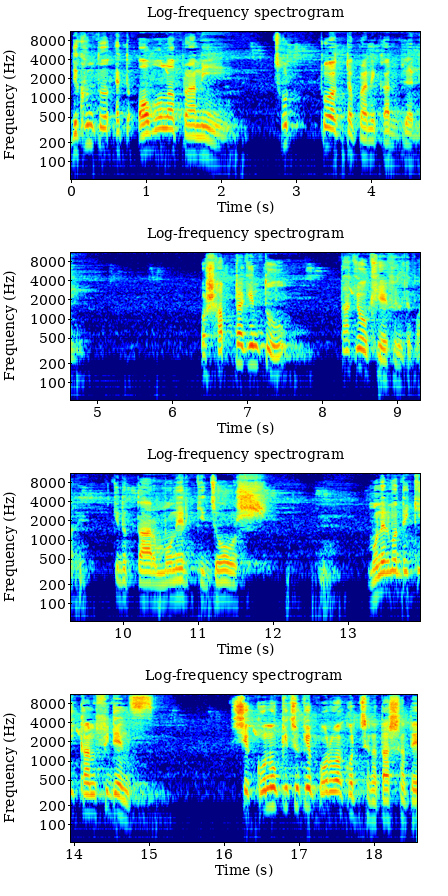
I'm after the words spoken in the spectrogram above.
দেখুন তো, একটা অবলা প্রাণী, ছোট্ট একটা প্রাণী, কাঠবিড়ালি ও সাপটা কিন্তু তাকেও খেয়ে ফেলতে পারে। কিন্তু তার মনের কি জোশ? মনের মধ্যে কি কনফিডেন্স সে কোনো কিছুকে পরোয়া করছে না, তার সাথে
